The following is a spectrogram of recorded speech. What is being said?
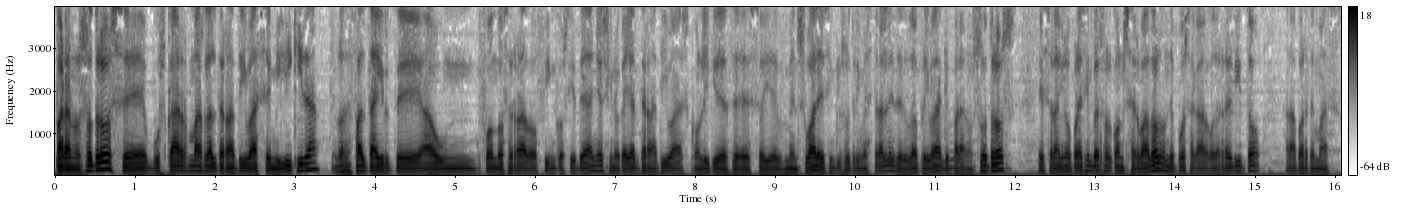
Para nosotros, eh, buscar más la alternativa semilíquida. No hace falta irte a un fondo cerrado 5 o 7 años, sino que hay alternativas con liquideces oye, mensuales, incluso trimestrales, de deuda privada, que para nosotros es ahora mismo para ese inversor conservador, donde puede sacar algo de rédito a la parte más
